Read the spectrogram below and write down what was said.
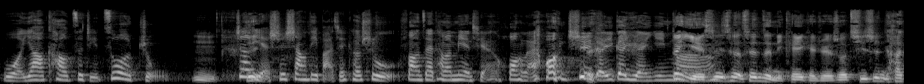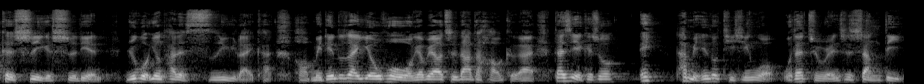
我要靠自己做主？嗯，这也是上帝把这棵树放在他们面前晃来晃去的一个原因吗？对，也是这，甚至你可以可以觉得说，其实它可以是一个试炼。如果用他的私欲来看，好，每天都在诱惑我，要不要吃它？它好可爱。但是也可以说，哎，他每天都提醒我，我的主人是上帝，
